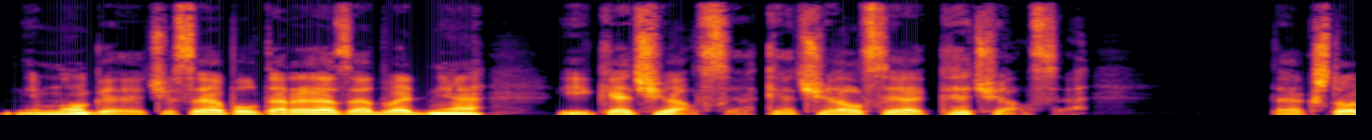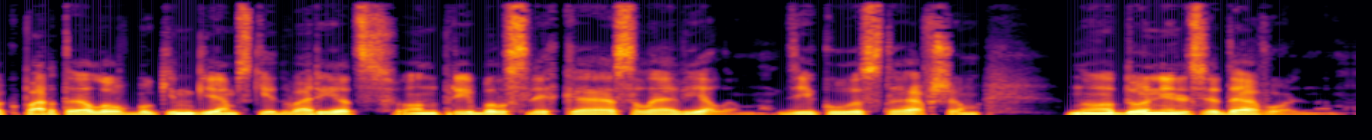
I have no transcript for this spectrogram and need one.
немного, часа полтора за два дня, и качался, качался, качался. Так что к порталу в Букингемский дворец он прибыл слегка ословелым, дико уставшим, но до нельзя довольным.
